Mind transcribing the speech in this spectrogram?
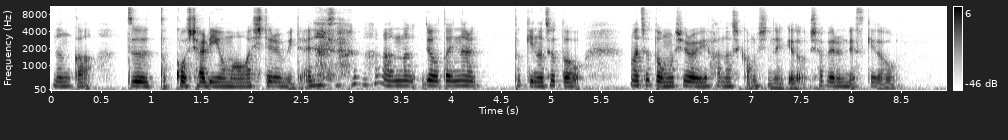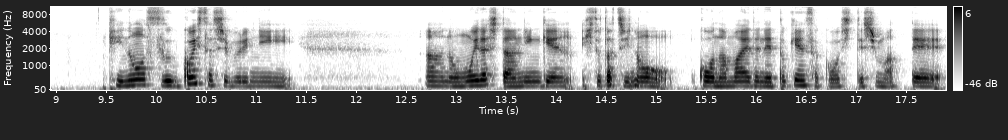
なんかずっとこう車輪を回してるみたいなさ あんな状態になる時のちょっとまあちょっと面白い話かもしれないけど喋るんですけど昨日すっごい久しぶりにあの思い出した人間人たちのこう名前でネット検索をしてしまって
